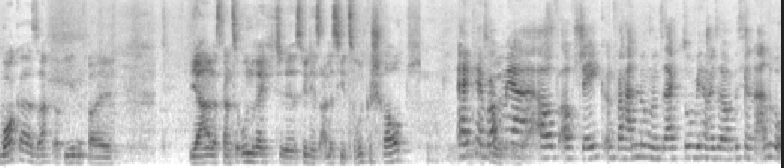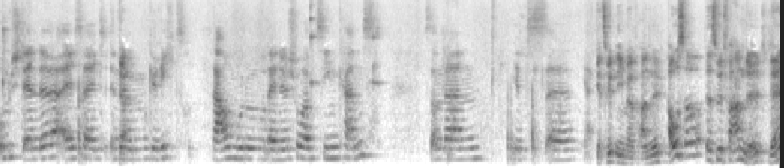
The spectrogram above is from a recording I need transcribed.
Walker sagt auf jeden Fall, ja, das ganze Unrecht, äh, es wird jetzt alles hier zurückgeschraubt. Er hat keinen Bock mehr auf, auf Jake und Verhandlungen und sagt so, wir haben jetzt aber ein bisschen andere Umstände als halt in Ja. einem Gerichtsraum, wo du so deine Show abziehen kannst, sondern jetzt, äh, ja. Jetzt wird nicht mehr verhandelt, außer es wird verhandelt, denn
